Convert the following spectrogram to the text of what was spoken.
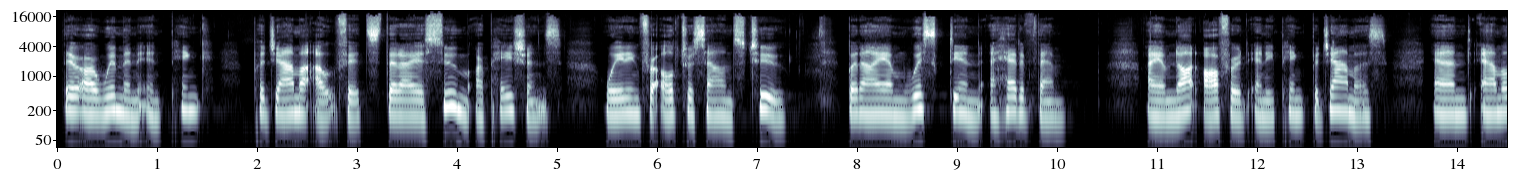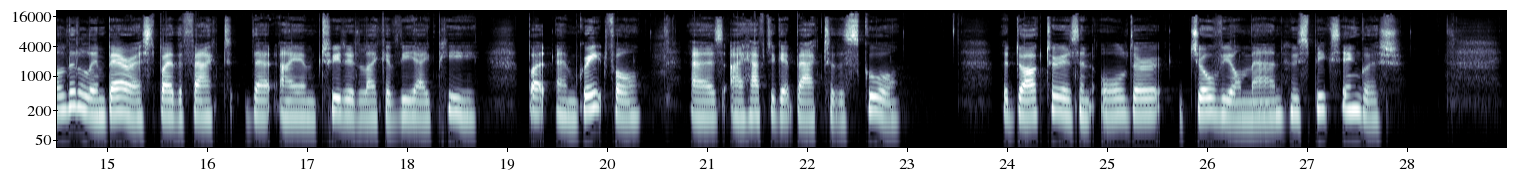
There are women in pink pajama outfits that I assume are patients waiting for ultrasounds too, but I am whisked in ahead of them. I am not offered any pink pajamas, and am a little embarrassed by the fact that I am treated like a VIP, but am grateful as I have to get back to the school. The doctor is an older, jovial man who speaks English.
